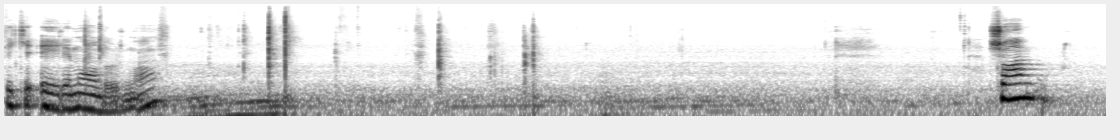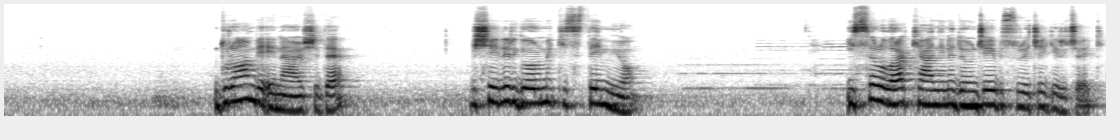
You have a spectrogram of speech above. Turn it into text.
Peki eylemi olur mu? Şu an duran bir enerjide bir şeyleri görmek istemiyor. İster olarak kendine döneceği bir sürece girecek.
